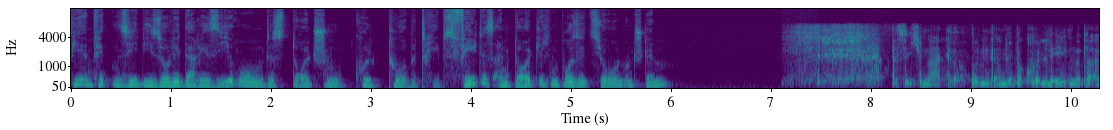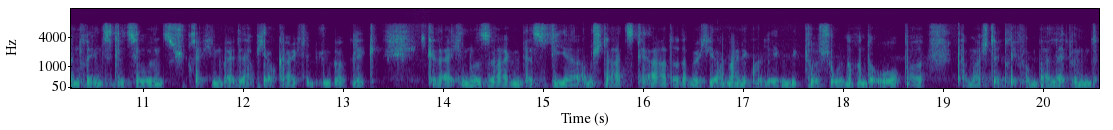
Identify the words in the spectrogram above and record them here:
Wie empfinden Sie die Solidarisierung des deutschen Kulturbetriebs? Fehlt es an deutlichen Positionen und Stimmen? Also ich mag ungern über Kollegen oder andere Institutionen sprechen, weil da habe ich auch gar nicht den Überblick. Ich kann eigentlich nur sagen, dass wir am Staatstheater, da möchte ich auch meine Kollegen Viktor Schoner in der Oper, Tamar Stettrich vom Ballett und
